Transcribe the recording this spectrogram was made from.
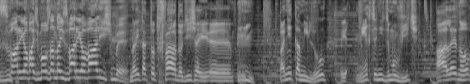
Zwariować można, no i zwariowaliśmy. No i tak to trwa do dzisiaj. E, Panie Kamilu, ja nie chcę nic mówić, ale no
